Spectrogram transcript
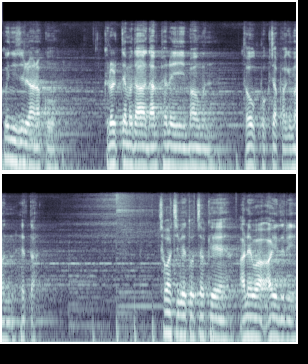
끊이질 않았고 그럴 때마다 남편의 마음은 더욱 복잡하기만 했다. 처갓집에 도착해 아내와 아이들이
